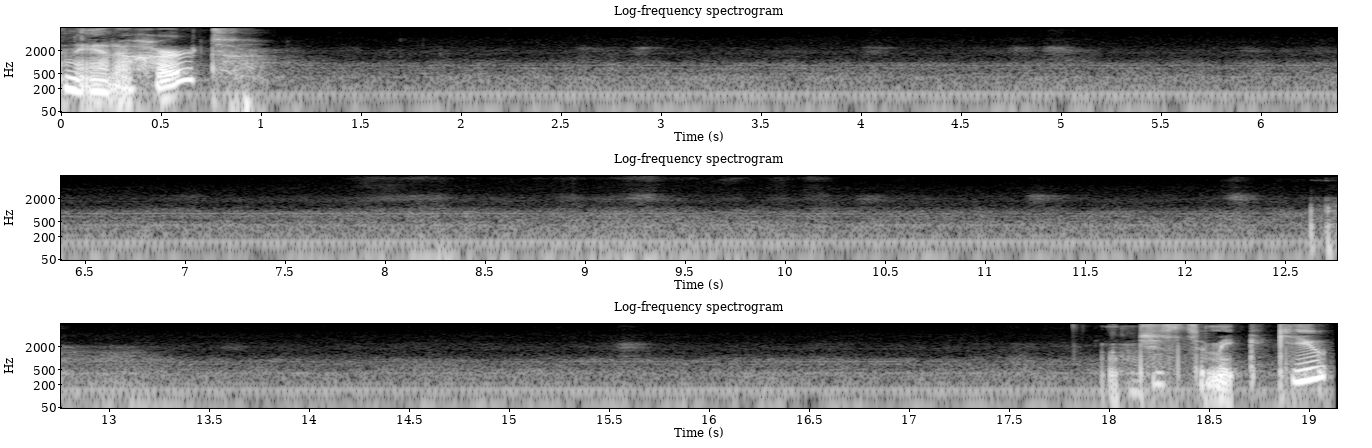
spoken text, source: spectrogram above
and add a heart. Just to make it cute.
